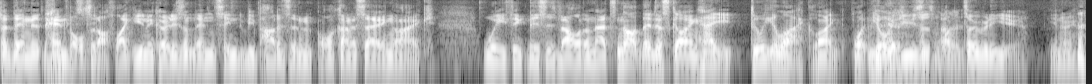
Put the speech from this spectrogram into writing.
but then it handballs it off. Like Unicode isn't then seen to be partisan or kind of saying like we think this is valid and that's not. They're just going, hey, do what you like. Like what your users want, it's over to you. You know?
